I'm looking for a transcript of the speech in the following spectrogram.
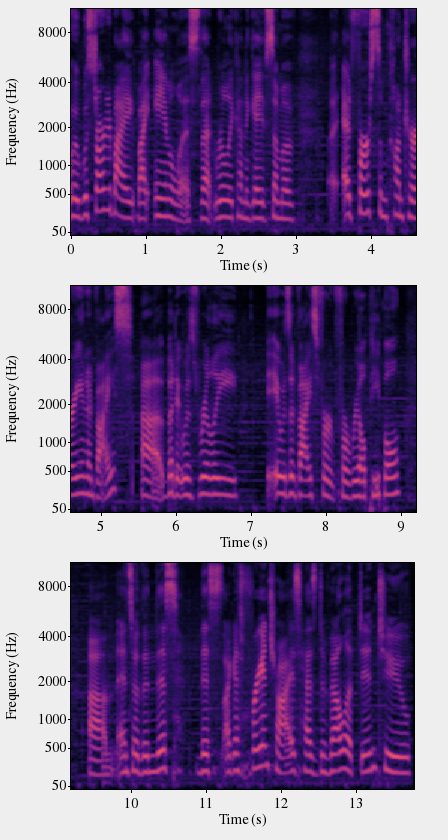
was started by, by analysts that really kind of gave some of, at first, some contrarian advice, uh, but it was really, it was advice for, for real people. Um, and so then this this I guess franchise has developed into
